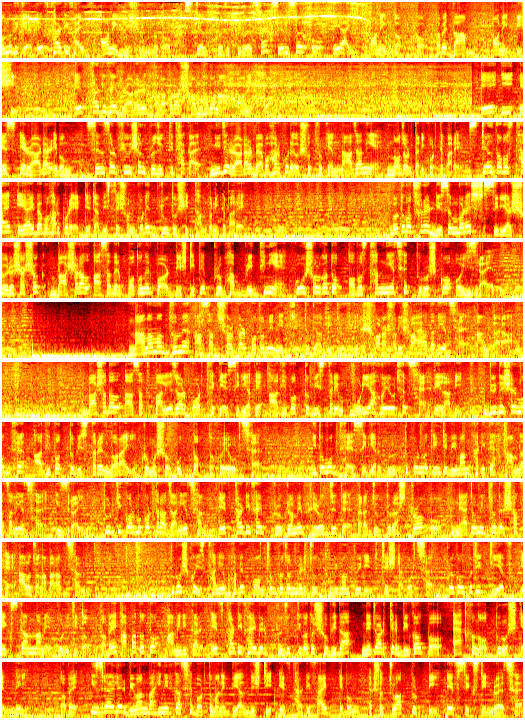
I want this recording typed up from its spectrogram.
অন্যদিকে এফ থার্টি ফাইভ অনেক বেশি উন্নত। স্টেলথ প্রযুক্তি রয়েছে সেন্সর ও এআই অনেক দক্ষ, তবে দাম অনেক বেশি। এফ থার্টি ফাইভ রাডারে ধরা পড়ার সম্ভাবনা অনেক কম। এইএস এর রাডার এবং সেন্সর ফিউশন প্রযুক্তি থাকায় নিজের রাডার ব্যবহার করেও শত্রুকে না জানিয়ে নজরদারি করতে পারে। স্টেলথ অবস্থায় এআই ব্যবহার করে ডেটা বিশ্লেষণ করে দ্রুত সিদ্ধান্ত নিতে পারে। গত বছরের ডিসেম্বরে সিরিয়ার স্বৈরশাসক বাশার আল আসাদের পতনের পর দেশটিতে প্রভাব বৃদ্ধি নিয়ে কৌশলগত অবস্থান নিয়েছে তুরস্ক ও ইসরায়েল। নানা মাধ্যমে আসাদ সরকার পতনে নেতৃত্ব দেওয়া বিদ্রোহীদের সরাসরি সহায়তা দিয়েছে আঙ্কারা। বাসাদ আল আসাদ পালিয়ে যাওয়ার পর থেকে সিরিয়াতে আধিপত্য বিস্তারে মরিয়া হয়ে উঠেছে তেল দুই দেশের মধ্যে আধিপত্য বিস্তারের লড়াই ক্রমশ উত্তপ্ত হয়ে উঠছে। ইতোমধ্যে সিরিয়ার গুরুত্বপূর্ণ তিনটি বিমান ঘাঁটিতে হামলা চালিয়েছে ইসরায়েল। তুর্কি কর্মকর্তারা জানিয়েছেন এফ থার্টি ফাইভ প্রোগ্রামে ফেরত যেতে তারা যুক্তরাষ্ট্র ও ন্যাটো মিত্রদের সাথে আলোচনা বাড়াচ্ছেন। তুরস্ক স্থানীয়ভাবে পঞ্চম প্রজন্মের যুদ্ধ বিমান তৈরির চেষ্টা করছে। প্রকল্পটি টিএফ এক্স কান নামে পরিচিত। তবে আপাতত আমেরিকার এফ থার্টি ফাইভের প্রযুক্তিগত সুবিধা নেটওয়ার্কের বিকল্প এখনও তুরস্কের নেই। তবে ইসরায়েলের বিমান বাহিনীর কাছে বর্তমানে বিয়াল্লিশটি এফ থার্টি ফাইভ এবং একশো চুয়াত্তরটি এফ সিক্সটিন রয়েছে।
